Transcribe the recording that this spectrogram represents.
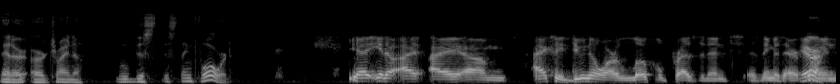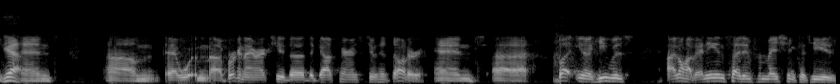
that are, are trying to move this, this thing forward. Yeah, you know, I I um I actually do know our local president. His name is Eric, Eric yeah. and um, uh, Brooke and I are actually the the godparents to his daughter. And uh, but you know, he was. I don't have any inside information because he's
